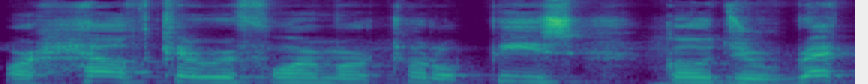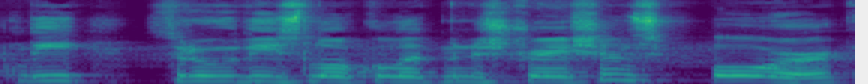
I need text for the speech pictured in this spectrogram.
or healthcare reform or total peace go directly through these local administrations? Or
